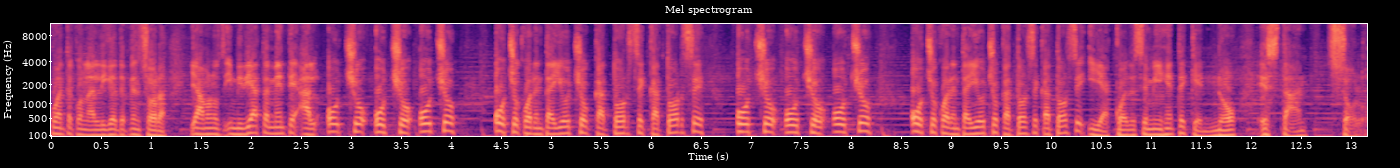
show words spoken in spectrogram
cuenta con la Liga Defensora. Llámanos inmediatamente al 888 848 1414 888 848-1414 y acuérdense mi gente que no están solos.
